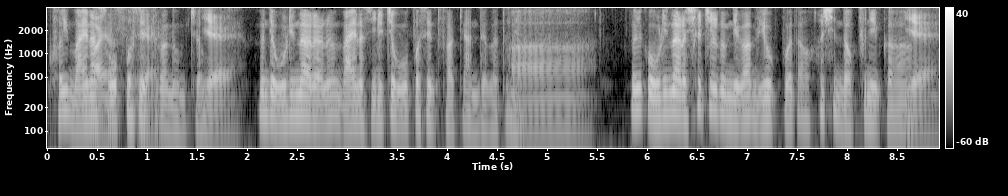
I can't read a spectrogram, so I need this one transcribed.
거의 마이너스, 마이너스 5%가 예. 넘죠. 예. 그런데 우리나라는 마이너스 1.5%밖에 안 되거든요. 아. 그러니까 우리나라 실질 금리가 미국보다 훨씬 높으니까 예.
